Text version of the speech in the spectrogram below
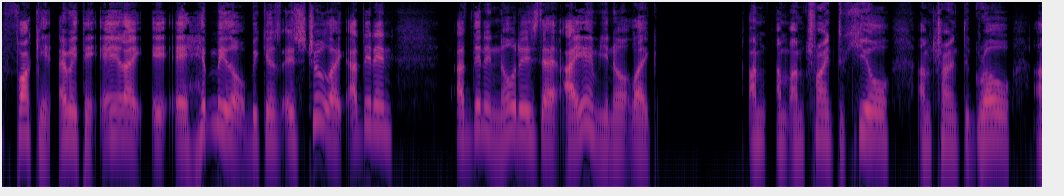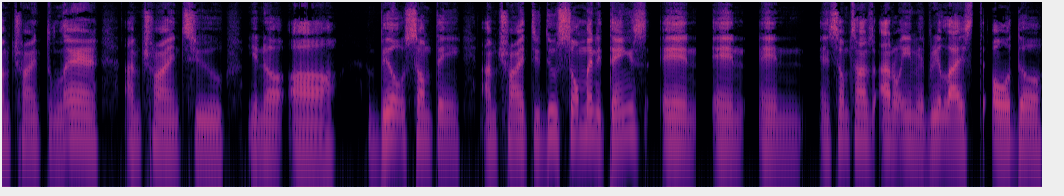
fucking everything and like it, it hit me though because it's true like i didn't i didn't notice that i am you know like I'm, I'm I'm trying to heal. I'm trying to grow. I'm trying to learn. I'm trying to you know uh build something. I'm trying to do so many things and and and and sometimes i don't even realize all the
